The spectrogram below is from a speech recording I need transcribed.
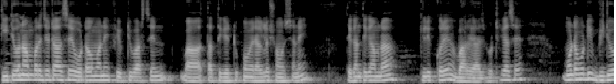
তৃতীয় নাম্বার যেটা আছে, ওটাও মানে ফিফটি পার্সেন্ট বা তার থেকে একটু কমে রাখলে সমস্যা নেই। সেখান থেকে আমরা ক্লিক করে বার হয়ে আসব, ঠিক আছে? মোটামুটি ভিডিও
